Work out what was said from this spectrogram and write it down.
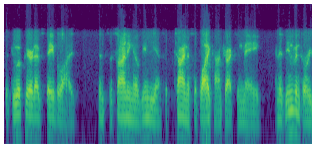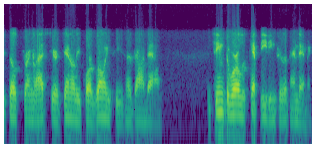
but do appear to have stabilized since the signing of India and China supply contracts in May, and as inventories built during last year's generally poor growing season are drawn down. It seems the world has kept eating through the pandemic.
